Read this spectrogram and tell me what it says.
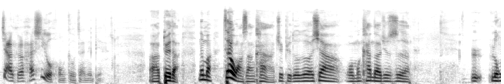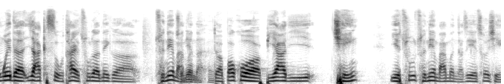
价格还是有鸿沟在那边。啊，对的。那么再往上看啊，就比如说像我们看到就是龙荣威的 EX 五，它也出了那个纯电版本的对吧？包括比亚迪秦也出纯电版本的这些车型，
